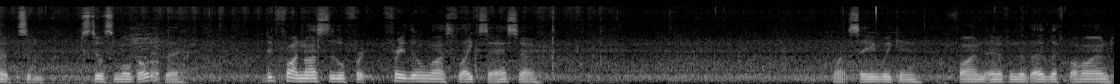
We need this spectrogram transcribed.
Hope there's some, still some more gold up there. I did find nice little free, three little nice flakes there, so might see if we can find anything that they left behind.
